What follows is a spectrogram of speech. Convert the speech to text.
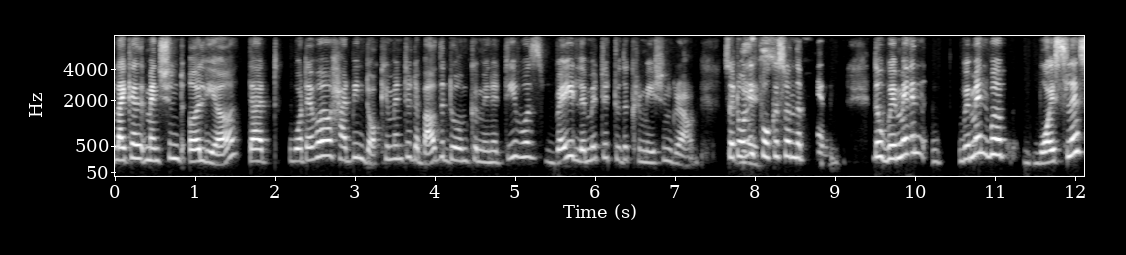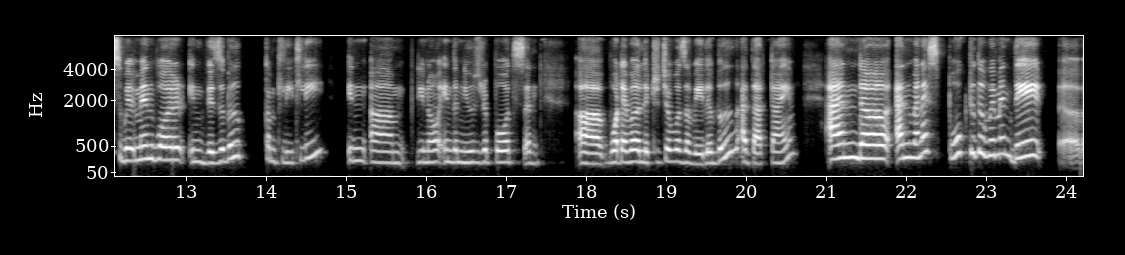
like I mentioned earlier, that whatever had been documented about the Dom community was very limited to the cremation ground. So it only yes. focused on the men. The women, women were voiceless. Women were invisible completely. in um, you know, in the news reports and uh, whatever literature was available at that time. And uh, and when I spoke to the women, they uh,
